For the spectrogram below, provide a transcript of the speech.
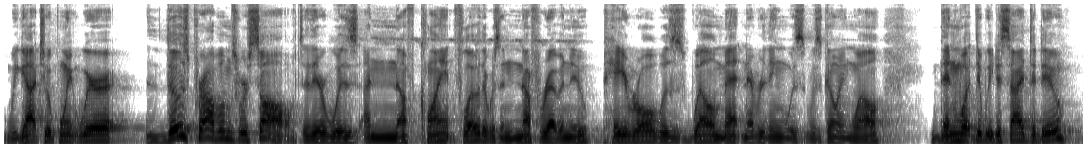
we got to a point where those problems were solved. There was enough client flow, there was enough revenue, payroll was well met, and everything was, was going well. Then what did we decide to do?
